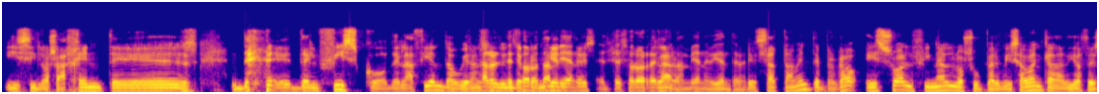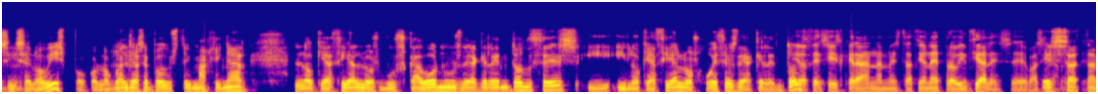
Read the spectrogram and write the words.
y si los agentes del fisco, de la hacienda hubieran sido el tesoro independientes... También, el Tesoro regla también, evidentemente. Exactamente, pero claro, eso al final lo supervisaba en cada diócesis el obispo, con lo cual ya se puede usted imaginar lo que hacían los buscabonus de aquel entonces y, lo que hacían los jueces de aquel entonces. Diócesis que eran administraciones provinciales, eh, básicamente. Exactamente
